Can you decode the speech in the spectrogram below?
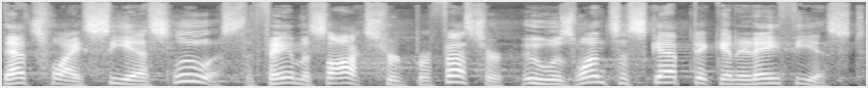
That's why C.S. Lewis, the famous Oxford professor, who was once a skeptic and an atheist,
